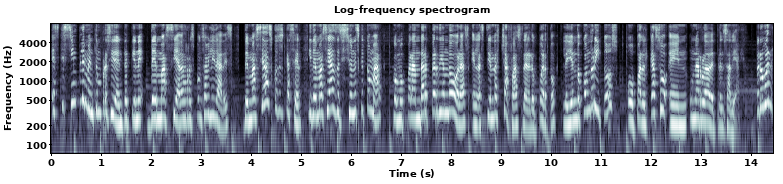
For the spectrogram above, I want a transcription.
Es que simplemente un presidente tiene demasiadas responsabilidades, demasiadas cosas que hacer y demasiadas decisiones que tomar como para andar perdiendo horas en las tiendas chafas del aeropuerto leyendo condoritos o para el caso en una rueda de prensa diaria. Pero bueno,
